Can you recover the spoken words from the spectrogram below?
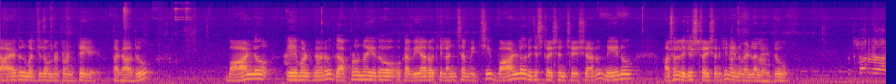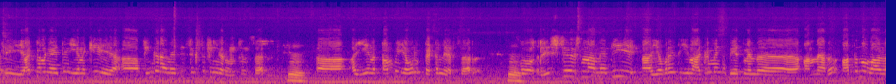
దాయాదుల మధ్యలో ఉన్నటువంటి తగాదు. వాళ్ళు ఏమంటున్నారు? అప్పుడున్న ఏదో ఒక విఆర్ఓకి లంచం ఇచ్చి వాళ్ళు రిజిస్ట్రేషన్ చేశారు. నేను అసలు రిజిస్ట్రేషన్కి నేను వెళ్ళలేదు. సార్ అది యాక్చువల్గా అయితే ఈయనకి ఫింగర్ అనేది సిక్స్త్ ఫింగర్ ఉంటుంది సార్. ఈయన తంబు ఎవరు పెట్టలేరు సార్. సో రిజిస్ట్రేషన్ అనేది ఎవరైతే ఈయన అగ్రిమెంట్ బేస్ మీద అన్నారో అతను వాళ్ళ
